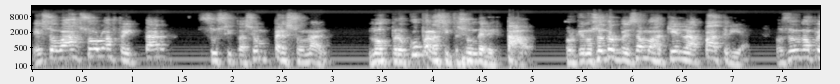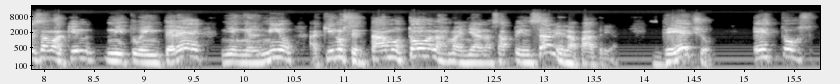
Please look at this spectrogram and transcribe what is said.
Eso va solo afectar su situación personal. Nos preocupa la situación del Estado. Porque nosotros pensamos aquí en la patria. Nosotros no pensamos aquí en ni tu interés ni en el mío. Aquí nos sentamos todas las mañanas a pensar en la patria. De hecho, estos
